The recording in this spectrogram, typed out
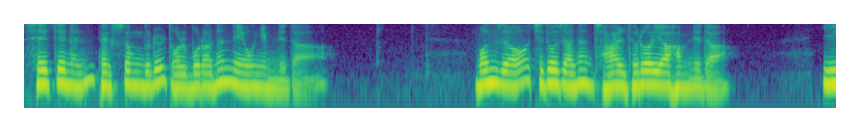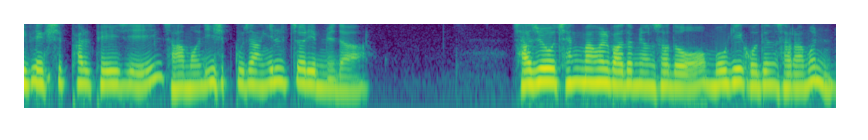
셋째는 백성들을 돌보라는 내용입니다. 먼저 지도자는 잘 들어야 합니다. 218페이지 잠언 29장 1절입니다. 자주 책망을 받으면서도 목이 곧은 사람은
